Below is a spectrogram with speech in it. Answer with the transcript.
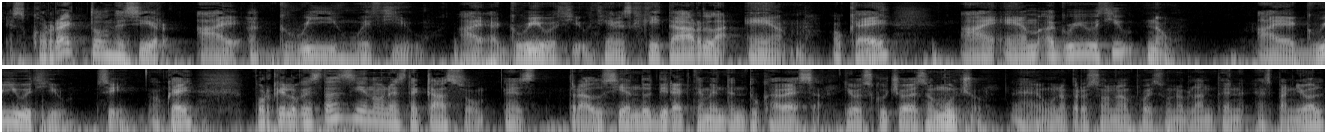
Es correcto decir I agree with you. I agree with you. Tienes que quitar la am, ¿ok? I am agree with you. No. I agree with you. Sí, ¿ok? Porque lo que estás haciendo en este caso es traduciendo directamente en tu cabeza. Yo escucho eso mucho. Eh, una persona, pues un hablante en español,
